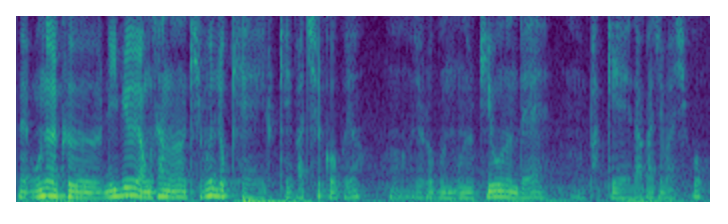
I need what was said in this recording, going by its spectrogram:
네, 오늘 그 리뷰 영상은 기분 좋게 이렇게 마칠 거고요. 어, 여러분 오늘 비 오는데 어, 밖에 나가지 마시고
